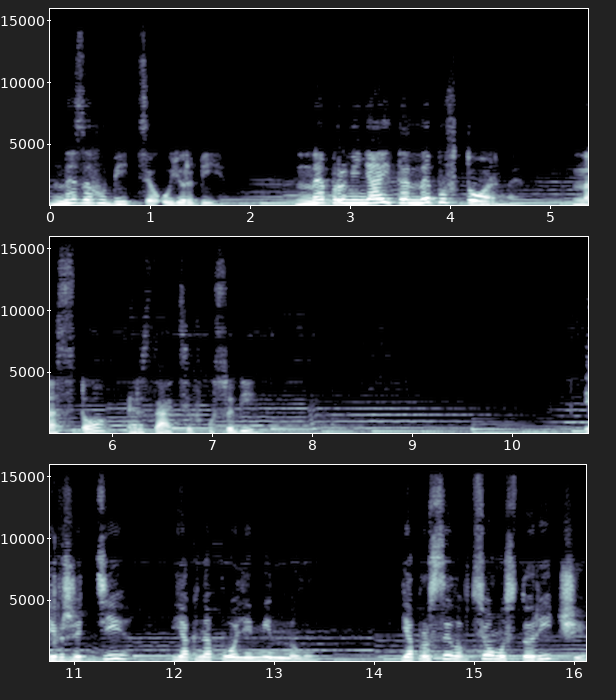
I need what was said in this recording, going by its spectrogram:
не загубіться у юрбі, не проміняйте неповторне на сто ерзаців у собі. І в житті, як на полі мінному, я просила в цьому сторіччі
